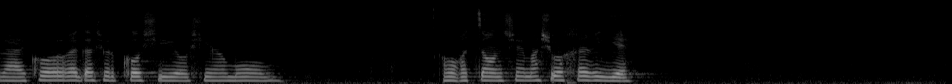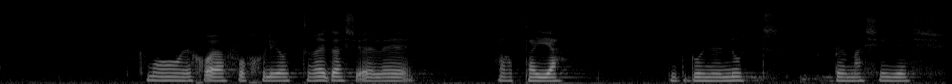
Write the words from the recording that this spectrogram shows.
אולי כל רגע של קושי או שעמום, או רצון שמשהו אחר יהיה. כמו יכול להפוך להיות רגע של אה, הרפייה, התבוננות במה שיש,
